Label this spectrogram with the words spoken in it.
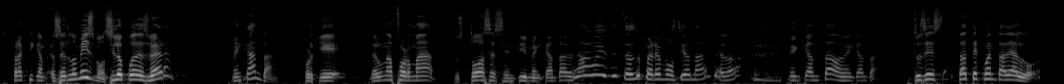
es prácticamente, o sea, es lo mismo, ¿sí lo puedes ver? Me encanta, porque de alguna forma, pues todo hace sentir, me encanta, ¡ay, está súper emocionante, ¿no? Me encantaba, me encanta. Entonces, date cuenta de algo,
